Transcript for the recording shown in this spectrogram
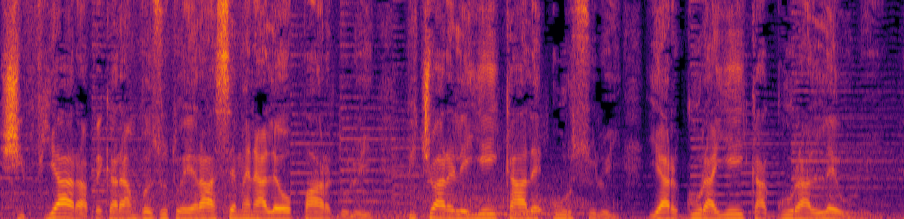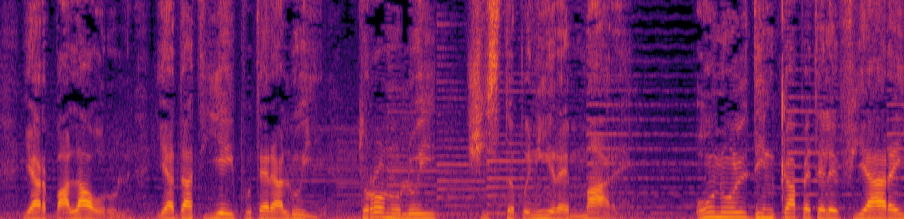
Și fiara pe care am văzut-o era asemenea leopardului, picioarele ei ca ale ursului, iar gura ei ca gura leului. Iar balaurul i-a dat ei puterea lui, tronul lui și stăpânire mare. Unul din capetele fiarei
